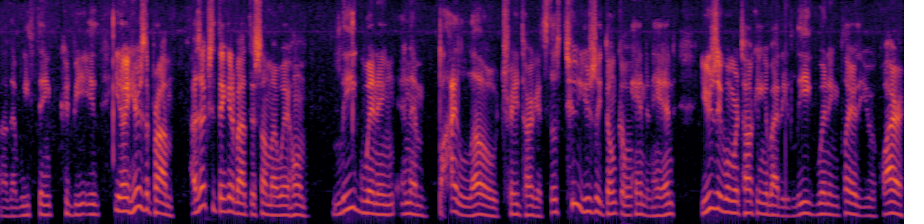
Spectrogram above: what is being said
uh, that we think could be. You know, here's the problem. I was actually thinking about this on my way home. League winning and then buy low trade targets. Those two usually don't go hand in hand. Usually, when we're talking about a league winning player that you acquire,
